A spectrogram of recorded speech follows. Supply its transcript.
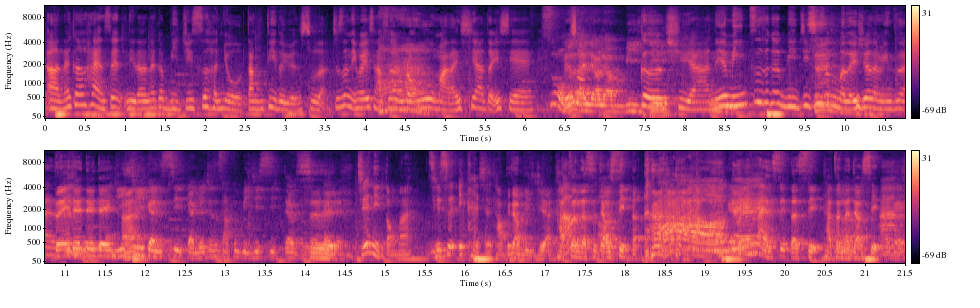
呃，那个汉线你的那个 BG 是很有当地的元素的，就是你会尝试啊融入马来西亚的一些，是我们来聊聊 BG 歌曲啊，你的名字这个 BG 就是。是马来西亚的名字来的。对对对对，啊 BG 跟 Seed 感觉就是杀毒 BG Seed 这样子是。，其实你懂吗？其实一开始它不叫 BG 啊，它真的是叫 Seed 的，哦因为它很 Seed 的 Seed，它真的叫。啊。OK，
